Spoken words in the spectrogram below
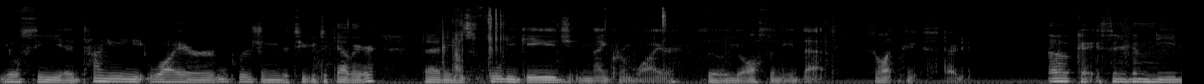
you'll see a tiny wire bridging the two together. That is 40 gauge nichrome wire. So you also need that. So let's get started. Okay, so you're going to need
